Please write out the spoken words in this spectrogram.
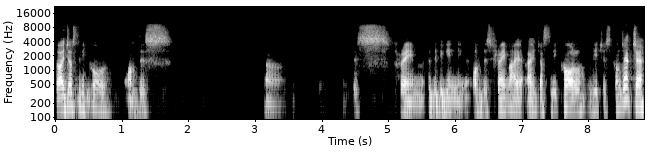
so I just recall on this uh, this frame at the beginning of this frame, I, I just recall Veech's conjecture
